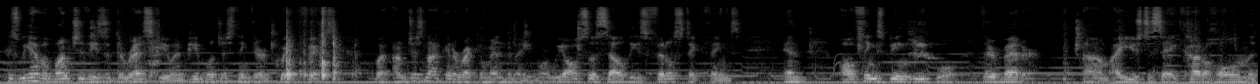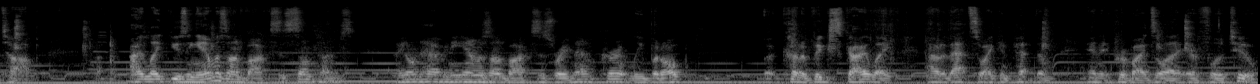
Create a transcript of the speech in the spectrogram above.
because we have a bunch of these at the rescue and people just think they're a quick fix, but I'm just not going to recommend them anymore. We also sell these fiddlestick things, and all things being equal, they're better. Um, I used to say cut a hole in the top. I like using Amazon boxes sometimes. I don't have any Amazon boxes right now currently, but I'll uh, cut a big skylight out of that so I can pet them, and it provides a lot of airflow too.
